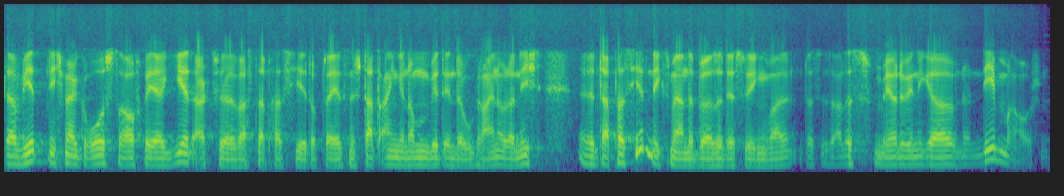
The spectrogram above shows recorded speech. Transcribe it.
da wird nicht mehr groß darauf reagiert aktuell, was da passiert. Ob da jetzt eine Stadt eingenommen wird in der Ukraine oder nicht, äh, da passiert nichts mehr an der Börse deswegen, weil das ist alles mehr oder weniger ein Nebenrauschen.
